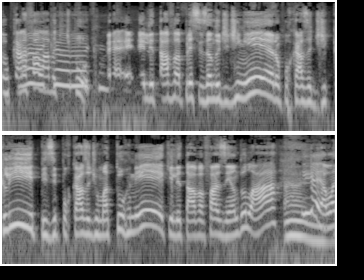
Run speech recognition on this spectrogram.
o cara Ai, falava caraca. que, tipo, é, é, ele tava precisando de dinheiro por causa de clipes e por causa de uma turnê que ele tava fazendo lá. Ai, e ela,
